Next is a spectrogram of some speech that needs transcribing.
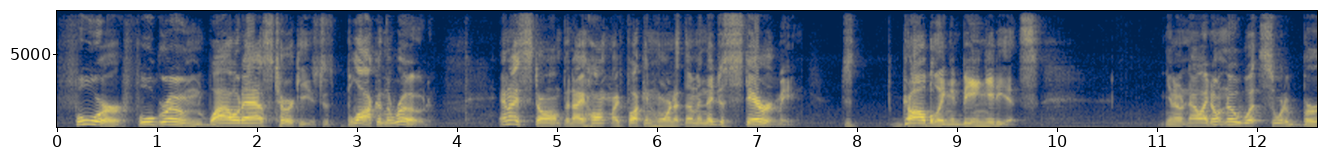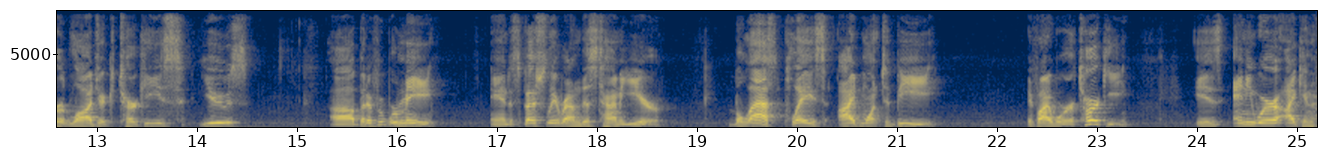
four full grown wild ass turkeys just blocking the road. And I stomp and I honk my fucking horn at them and they just stare at me, just gobbling and being idiots. You know, now I don't know what sort of bird logic turkeys use, uh, but if it were me, and especially around this time of year, the last place I'd want to be if I were a turkey is anywhere I can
